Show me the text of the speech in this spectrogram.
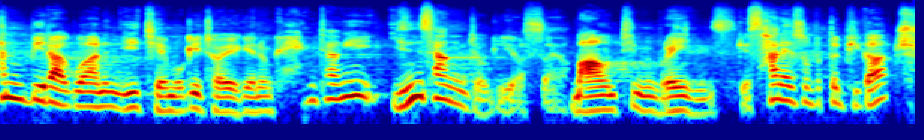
산비라고 하는 이 제목이 저에게는 굉장히 인상적이었어요. Mountain Rains. 산에서부터 비가 쭉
